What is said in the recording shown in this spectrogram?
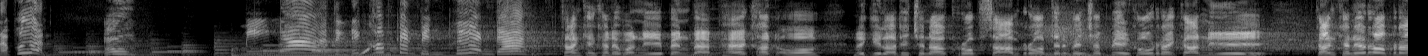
นะเพื่อนมีหน้า ถึงได้คบกันเป็นเพื่อนได้ การแข่งขันในวันนี้เป็นแบบแพ้คัดออกนักกีฬาที่ชนะครบ 3 รอบจะได้เป็นแชมเปี้ยนของรายการนี้ การแข่งในรอบแร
